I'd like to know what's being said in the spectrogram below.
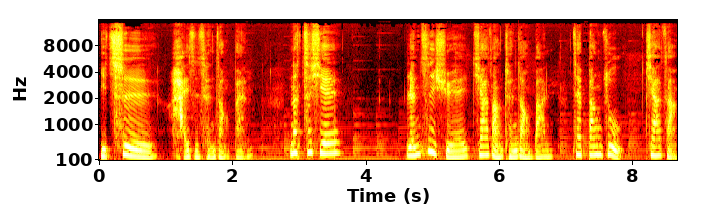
一次孩子成长班。那这些人智学家长成长班在帮助家长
